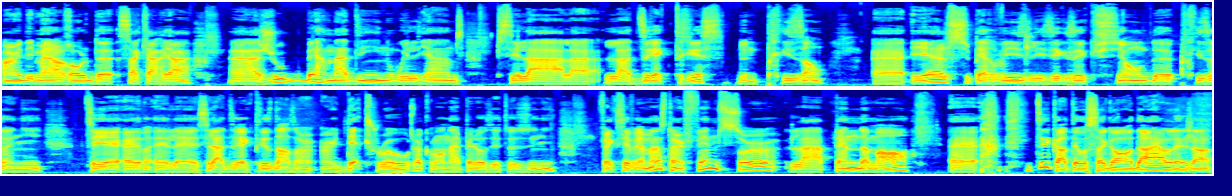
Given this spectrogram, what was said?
un des meilleurs rôles de sa carrière. Euh, elle joue Bernadine Williams. Puis c'est la, la, la directrice d'une prison. Euh, et elle supervise les exécutions de prisonniers. C'est la directrice dans un, un death row, là, comme on appelle aux États-Unis. Fait que c'est vraiment, c'est un film sur la peine de mort. Euh, tu sais, quand t'es au secondaire, là, genre,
